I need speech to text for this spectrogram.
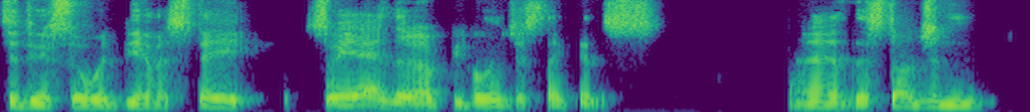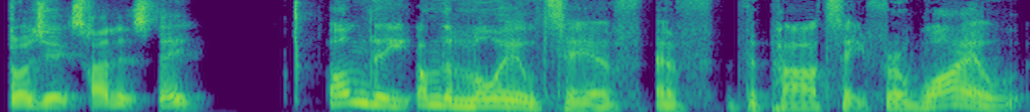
to do so would be a mistake. So, yeah, there are people who just think it's uh, the Sturgeon project's had its day. On the on the loyalty of, of the party, for a while,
